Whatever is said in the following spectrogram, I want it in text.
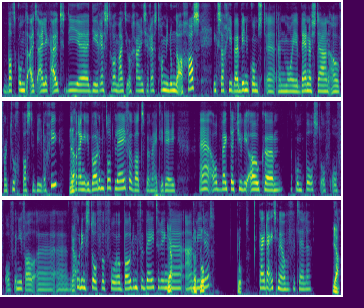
wat komt er uiteindelijk uit die, eh, die reststroom, uit die organische reststroom? Je noemde al gas. Ik zag hier bij binnenkomst eh, een mooie banner staan over toegepaste biologie. We Ja. brengen uw bodem tot leven, wat bij mij het idee hè, opwekt dat jullie ook ehm, compost of, of, of in ieder geval eh, Ja. voedingsstoffen voor bodemverbetering Dat aanbieden. klopt. klopt. Kan je daar iets meer over vertellen? Ja,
